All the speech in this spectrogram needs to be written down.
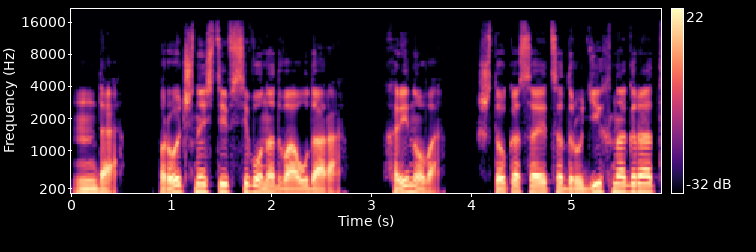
да, прочности всего на 2 удара. Хреново. Что касается других наград,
